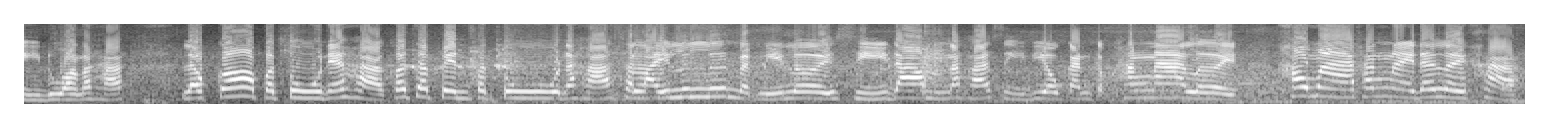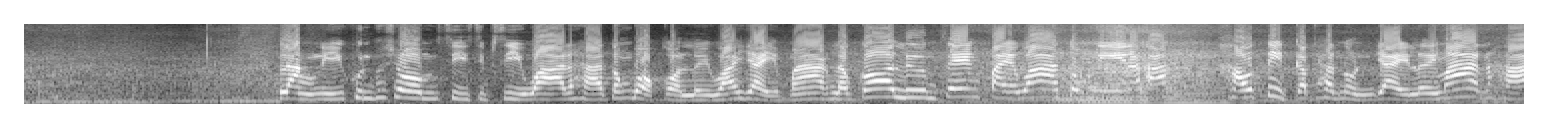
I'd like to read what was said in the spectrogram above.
4 ดวงนะคะ แล้วก็ประตูเนี่ยค่ะก็จะเป็นประตูนะคะ สไลด์ลื่นๆ แบบนี้เลย สีดำนะคะ สีเดียวกันกับข้างหน้าเลย เข้ามาข้างในได้เลยค่ะ หลังนี้คุณผู้ชม 44 วานะคะ ต้องบอกก่อนเลยว่าใหญ่มาก แล้วก็ลืมแจ้งไปว่าตรงนี้นะคะเขาติดกับถนนใหญ่เลยมากนะคะ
